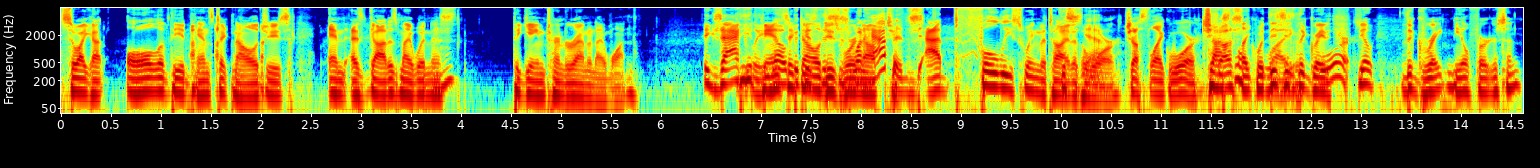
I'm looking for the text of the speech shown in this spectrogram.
So I got all of the advanced technologies, and as God is my witness, Mm-hmm. the game turned around and I won. Exactly. The advanced no, technologies this is were what enough happens. to ab- fully swing the tide This- of the yeah. war. Just like war. Just, Just like what this is the great. war. You know, the great Niall Ferguson,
